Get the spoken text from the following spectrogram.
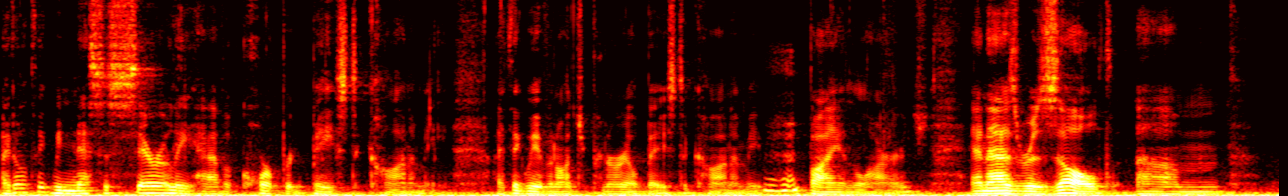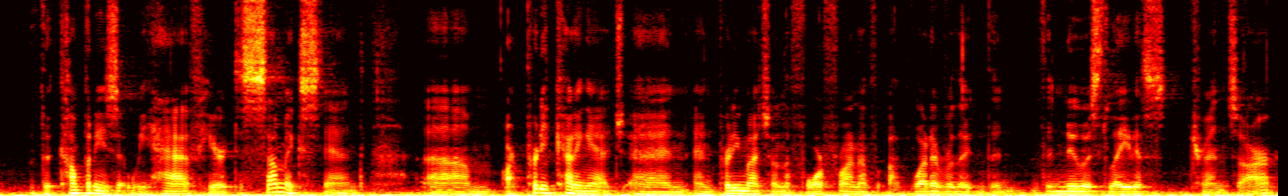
I don't think we necessarily have a corporate-based economy. I think we have an entrepreneurial-based economy by and large, and as a result, um, the companies that we have here, to some extent, um, are pretty cutting edge and, and pretty much on the forefront of, of whatever the, the, the newest, latest trends are.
